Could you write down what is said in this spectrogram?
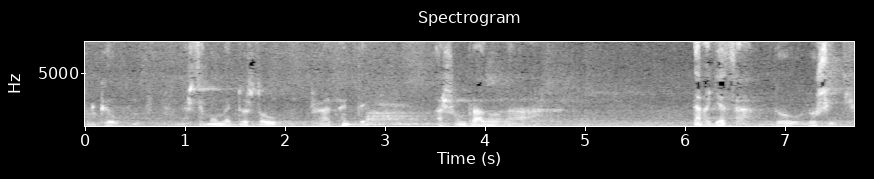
porque eu neste momento estou realmente asombrado da, da belleza do, do sitio.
